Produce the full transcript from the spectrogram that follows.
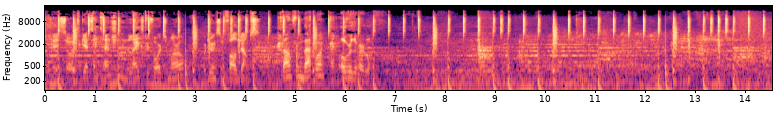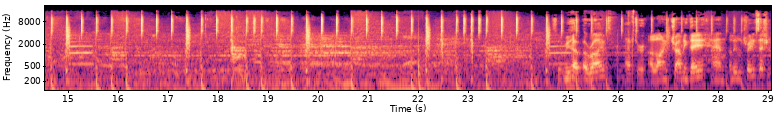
Okay, so to get some tension in the legs before tomorrow, we're doing some fall jumps. Down from that one and over the hurdle. So we have arrived after a long traveling day and a little training session.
